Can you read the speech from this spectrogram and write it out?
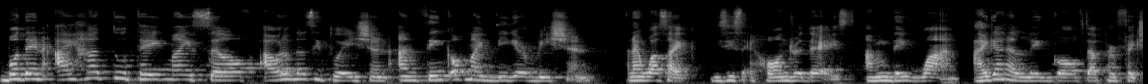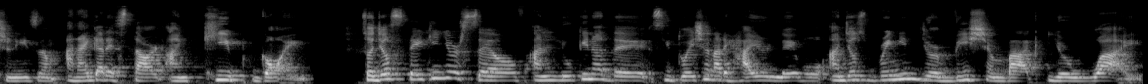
but then I had to take myself out of the situation and think of my bigger vision. And I was like, this is a hundred days. I mean, day one. I gotta let go of that perfectionism and I gotta start and keep going. So just taking yourself and looking at the situation at a higher level and just bringing your vision back, your why,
